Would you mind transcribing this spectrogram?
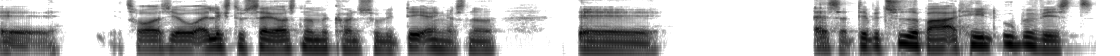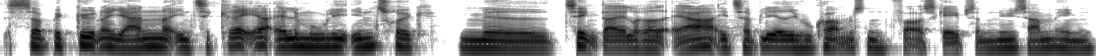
Øh, jeg tror også, jo, Alex, du sagde også noget med konsolidering og sådan noget. Øh, altså, det betyder bare, at helt ubevidst, så begynder hjernen at integrere alle mulige indtryk med ting, der allerede er etableret i hukommelsen, for at skabe sådan nye sammenhænge.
